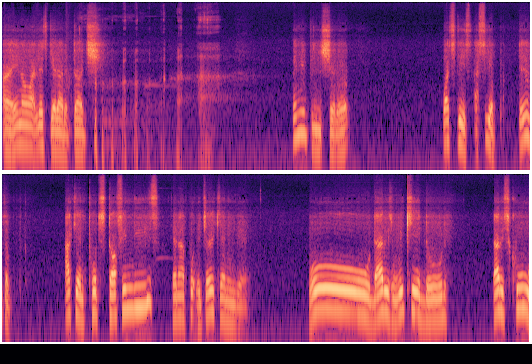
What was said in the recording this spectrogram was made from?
Alright, you know what? Let's get out of Dodge. Can you please shut up? Watch this? I see a... There's a... I can put stuff in these. Can I put the jerry can in there? Whoa, that is wicked, dude. That is cool.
